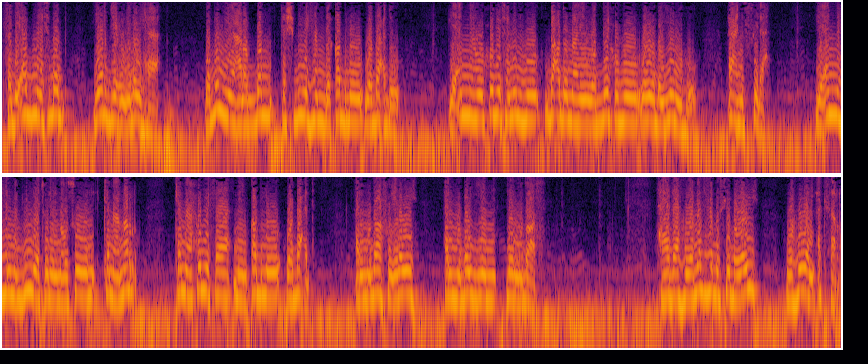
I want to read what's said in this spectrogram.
فبأدنى سبب يرجع إليها وبني على الضم تشبيها بقبل وبعد لأنه حذف منه بعض ما يوضحه ويبينه أعني الصلة لأنها المبنية للموصول كما مر كما حذف من قبل وبعد. المضاف إليه المبين للمضاف. هذا هو مذهب سيبويه وهو الأكثر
